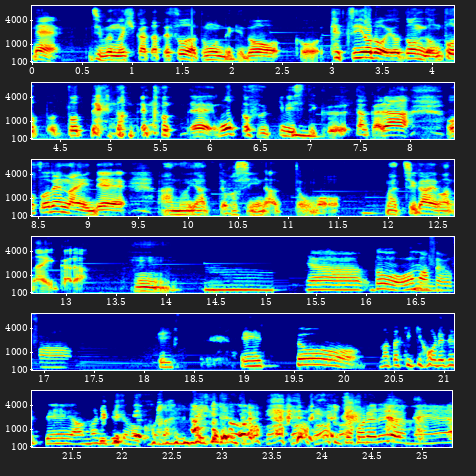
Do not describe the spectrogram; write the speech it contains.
ね、自分の生き方ってそうだと思うんだけど、こう、鉄鎧をどんどん取っと 取って、取って、取って、もっとすっきりしていく。だから、恐れないで、あの、やってほしいなって思う。間違いはないから。うん。うん。いやー、どう？うんまさよさええーっと、また聞き惚れてて、あんまり出てはこないんだけど。ん。聞き惚れるよね。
